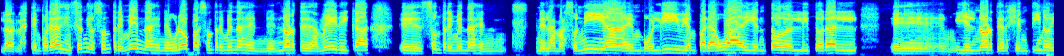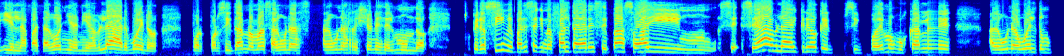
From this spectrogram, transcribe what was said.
las temporadas de incendios son tremendas en Europa, son tremendas en el norte de América, eh, son tremendas en, en el Amazonía, en Bolivia, en Paraguay, en todo el litoral eh, y el norte argentino y en la Patagonia ni hablar, bueno, por, por citar nomás algunas, algunas regiones del mundo. Pero sí, me parece que nos falta dar ese paso. Hay, mm, se, se habla y creo que si podemos buscarle alguna vuelta un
